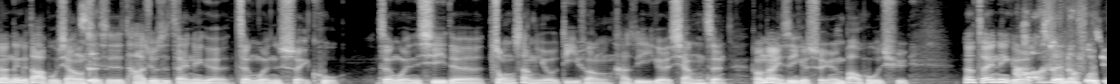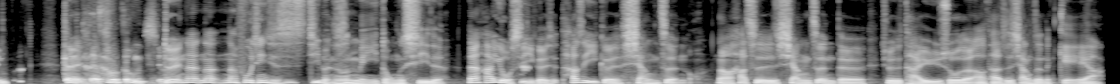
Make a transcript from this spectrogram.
那那个大埔乡其实它就是在那个曾文水库、曾文溪的中上游地方，它是一个乡镇，然后那也是一个水源保护区。那在那个所以那附近盖太多东西。对，那那那附近其实基本上是没东西的。但它又是一个，它是一个乡镇哦。然后它是乡镇的，就是台语说的啊，它是乡镇的给啊。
